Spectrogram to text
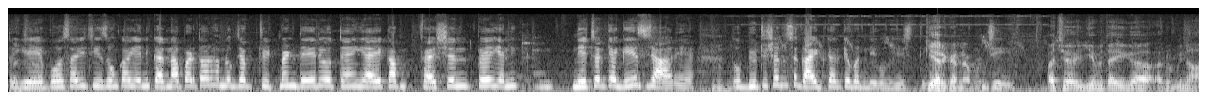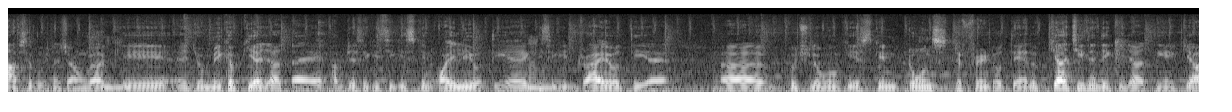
तो अच्छा। ये बहुत सारी चीज़ों का यानी करना पड़ता है और हम लोग जब ट्रीटमेंट दे रहे होते हैं या एक आप फ़ैशन पे यानी नेचर के अगेंस्ट जा रहे हैं हम्म। तो ब्यूटिशियन उसे गाइड करके बंदी को भेजती है केयर करना पड़ता जी अच्छा ये बताइएगा रुबीना आपसे पूछना चाहूँगा हम्म। कि जो मेकअप किया जाता है अब जैसे किसी की स्किन ऑयली होती है हम्म। किसी की ड्राई होती है आ, कुछ लोगों की स्किन टोन्स डिफरेंट होते हैं तो क्या चीज़ें देखी जाती हैं क्या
